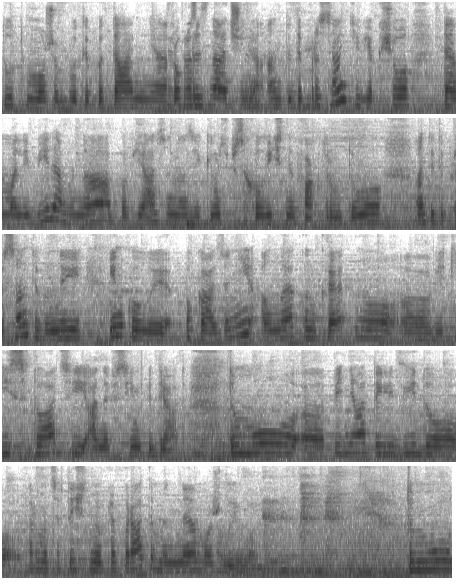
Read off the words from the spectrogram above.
тут може бути питання про призначення антидепресантів, якщо тема лібіда вона пов'язана з якимось якимось психологічним фактором. Тому антидепресанти вони інколи показані, але конкретно е, в якійсь ситуації, а не всім підряд. Тому е, підняти лібідо фармацевтичними препаратами неможливо. Тому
